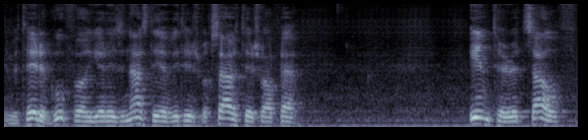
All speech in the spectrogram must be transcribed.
Invitera Gufa, Yerez Nastia, Vitish Bechsav, Tish Valpeh. In Torah itself,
